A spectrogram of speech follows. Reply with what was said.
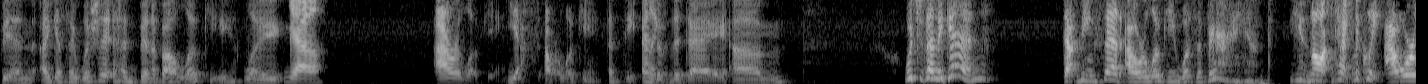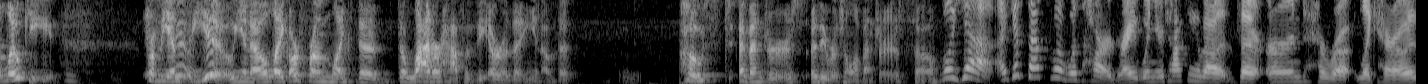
been I guess I wish it had been about Loki. Like Yeah. Our Loki. Yes, our Loki at the end like, of the day. Um which then again, that being said, our Loki was a variant. He's not technically our Loki from the true. MCU, you know, like or from like the the latter half of the or the you know the post Avengers or the original Avengers. So well, yeah, I guess that's what was hard, right? When you're talking about the earned hero, like hero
